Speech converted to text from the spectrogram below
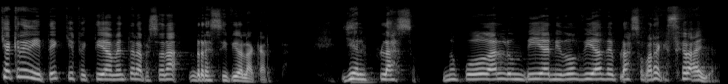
que acredite que efectivamente la persona recibió la carta. Y el plazo. No puedo darle un día ni dos días de plazo para que se vaya.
